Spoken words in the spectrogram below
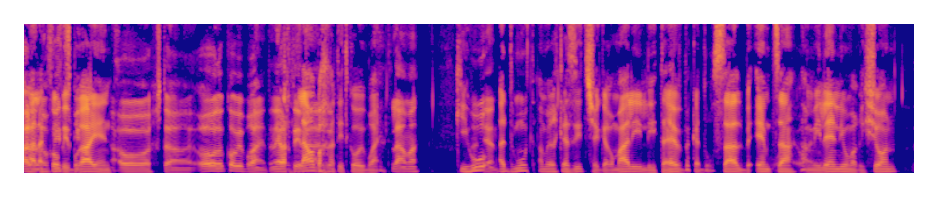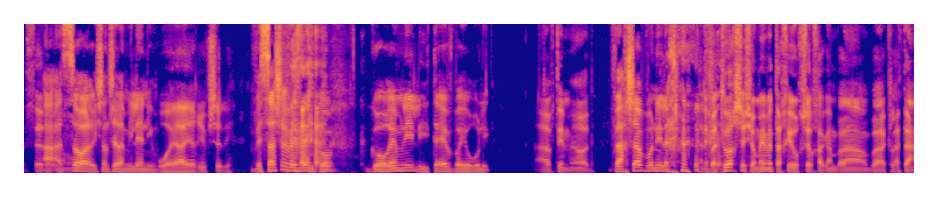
על הקובי. בריינט. או שאתה... או קובי בריינט. אני הלכתי... למה בחרתי את קובי בריינט? למה? כי הוא מעניין. הדמות המרכזית שגרמה לי להתאהב בכדורסל באמצע וואי. המילניום הראשון. העשור הראשון של המילניום. הוא היה היריב שלי. וסשה וזנקוב גורם לי להתאהב ביורוליג. אהבתי מאוד. ועכשיו בוא נלך... אני בטוח ששומעים את החיוך שלך גם ב- בהקלטה,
